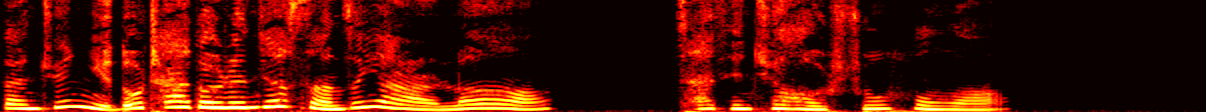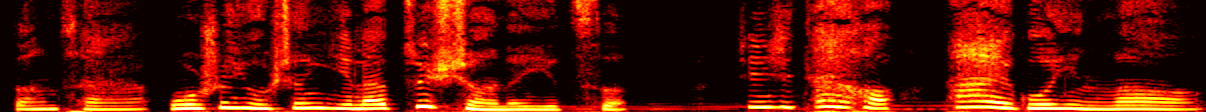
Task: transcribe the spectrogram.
感觉你都插到人家嗓子眼儿了。插进去好舒服啊！刚才我是有生以来最爽的一次，真是太好太过瘾了。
